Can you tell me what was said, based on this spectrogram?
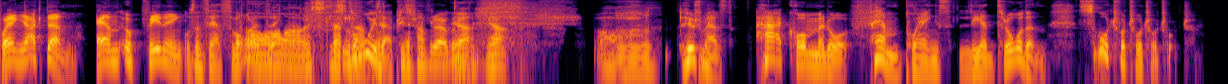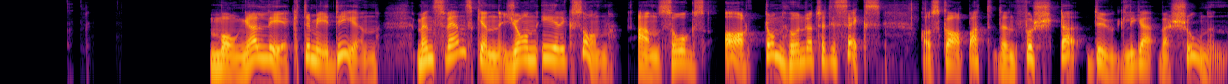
poängjakten, en uppfinning, och sen säga svaret Ja, direkt. det står ju där precis framför ögonen. Ja, ja. Åh. Mm. Hur som helst, här kommer då fempoängsledtråden. Svårt, svårt, svårt, svårt, svårt. Många lekte med idén, men svensken John Eriksson ansågs 1836 har skapat den första dugliga versionen?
